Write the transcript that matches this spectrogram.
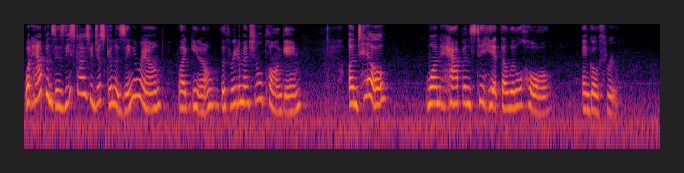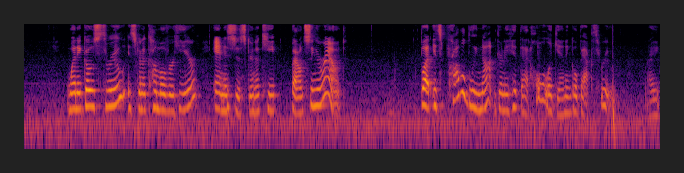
What happens is these guys are just going to zing around like, you know, the three dimensional Pong game until one happens to hit the little hole and go through. When it goes through, it's going to come over here and it's just going to keep bouncing around. But it's probably not going to hit that hole again and go back through, right?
